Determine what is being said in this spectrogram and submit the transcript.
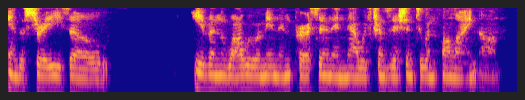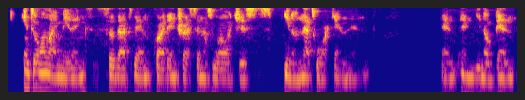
industry. So, even while we were meeting in person, and now we've transitioned to an online um, into online meetings. So that's been quite interesting as well. Just you know, networking and and and you know, been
